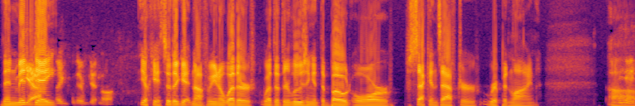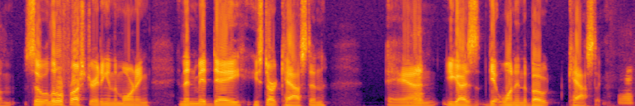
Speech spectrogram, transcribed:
Then midday, Yeah, they, they're getting off. okay, so they're getting off. You know whether whether they're losing at the boat or seconds after ripping line. Um, So a little frustrating in the morning, and then midday you start casting, and you guys get one in the boat casting, Mhm.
